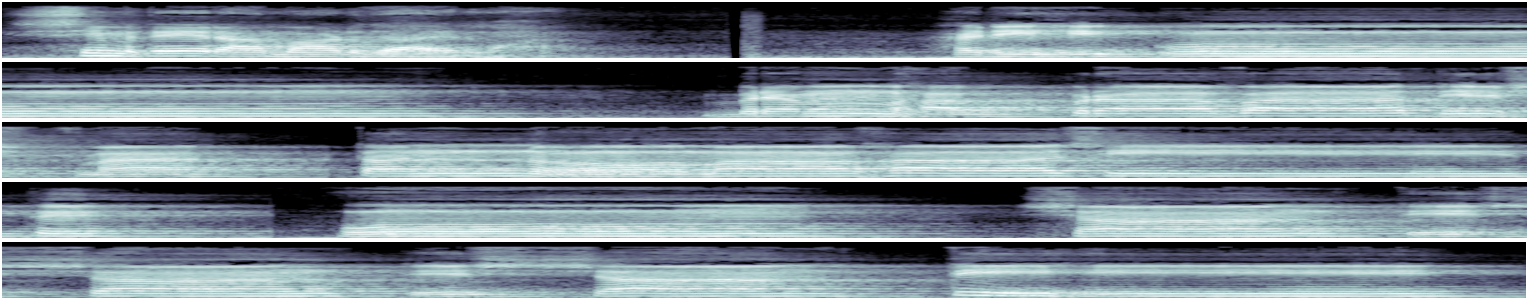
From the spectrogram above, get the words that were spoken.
ஸ்ரீமதே ராமானுஜாய ஹரி ஓம். பிரம்ம பிரவாதிஷ்ம தன்னோ மாகாசீத். ஓம். சாந்தி சாந்தி சாந்தி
